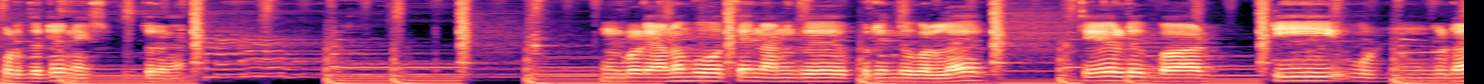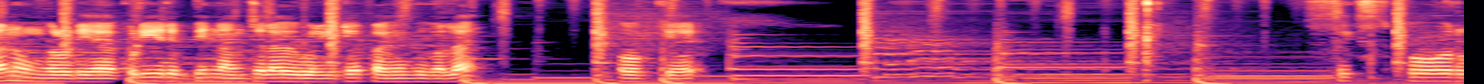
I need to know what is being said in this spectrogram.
கொடுத்துட்டு நெக்ஸ்ட் கொடுத்துருவேன் உங்களுடைய அனுபவத்தை நன்கு புரிந்து கொள்ள தேர்டு பாட்டி உடன் உங்களுடைய குடியிருப்பின் அஞ்சலக குறியீட்டை பகிர்ந்து கொள்ள. Okay six four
